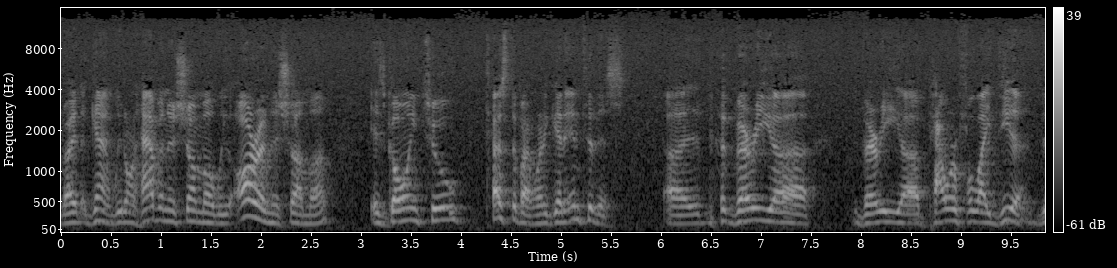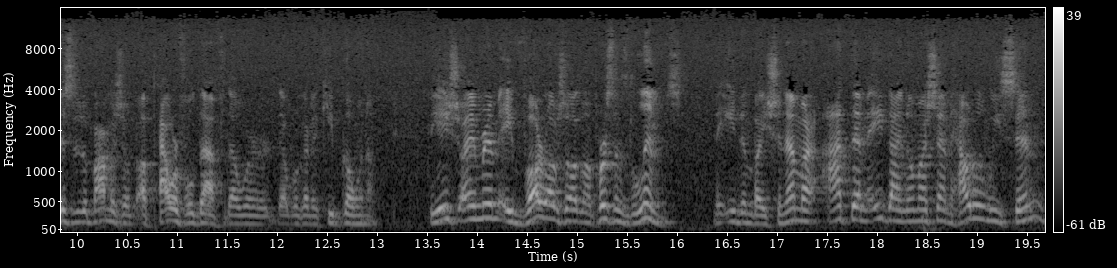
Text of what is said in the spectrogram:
right? Again, we don't have a neshama, we are a neshama, is going to testify. We're going to get into this. Uh, very, uh, very uh, powerful idea. This is a mamash, a, powerful daf that we're that we're going to keep going on. The Yesh Aimrim, a varav shalom, a person's limbs. By Shenemar, atem eidai nom Hashem. How do we sin?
